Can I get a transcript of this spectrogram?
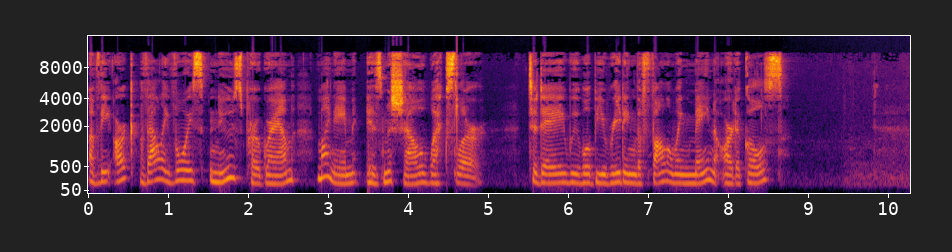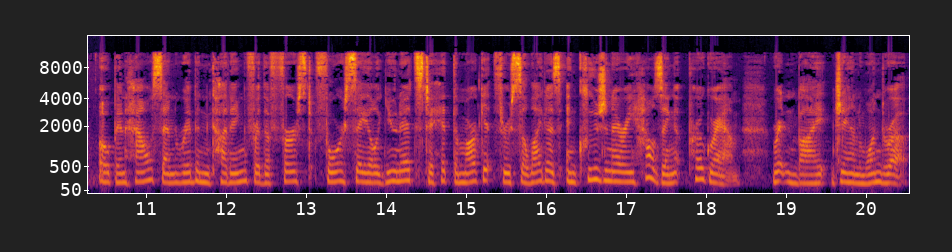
of the Ark Valley Voice news program. My name is Michelle Wexler. Today we will be reading the following main articles. Open house and ribbon cutting for the first for sale units to hit the market through Salida's inclusionary housing program, written by Jan Wondra.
